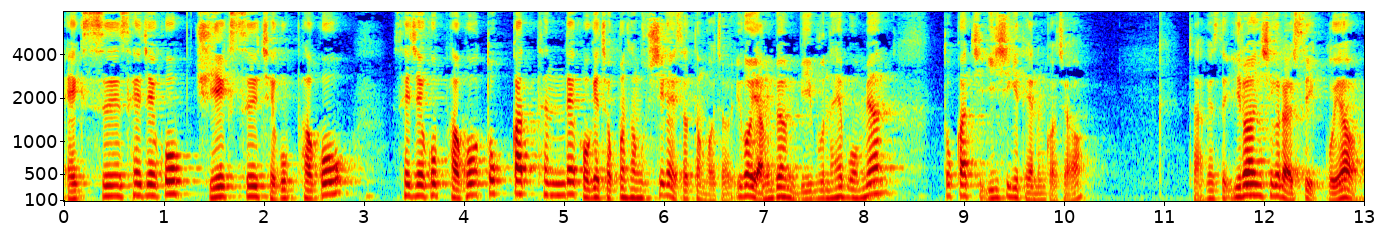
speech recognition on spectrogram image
x 세제곱 gx 제곱하고 세제 곱하고 똑같은데 거기에 적분상수 c가 있었던 거죠. 이거 양변 미분해보면 똑같이 이 식이 되는 거죠. 자, 그래서 이런 식을 알 수 있고요.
